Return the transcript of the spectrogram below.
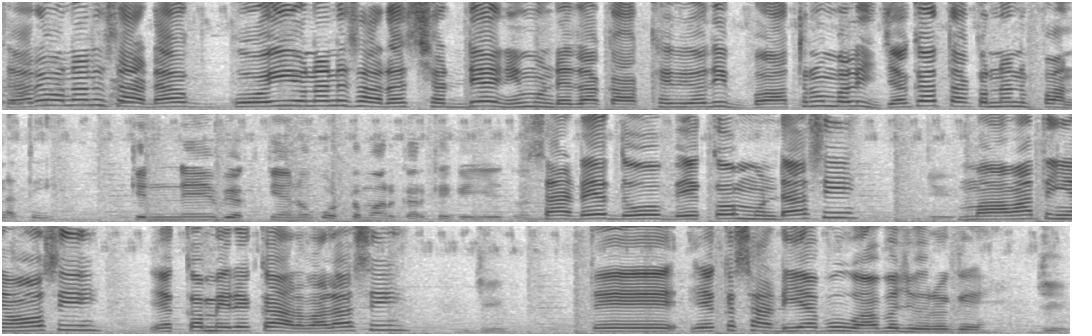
ਸਰ ਉਹਨਾਂ ਨੇ ਸਾਡਾ ਕੋਈ ਉਹਨਾਂ ਨੇ ਸਾਡਾ ਛੱਡਿਆ ਹੀ ਨਹੀਂ ਮੁੰਡੇ ਦਾ ਕੱਖ ਵੀ ਉਹਦੀ ਬਾਥਰੂਮ ਵਾਲੀ ਜਗ੍ਹਾ ਤੱਕ ਉਹਨਾਂ ਨੇ ਭੰਨਤੀ। ਕਿੰਨੇ ਵਿਅਕਤੀਆਂ ਨੂੰ ਕੁੱਟਮਾਰ ਕਰਕੇ ਗਈ ਹੈ ਤੁਹਾਨੂੰ? ਸਾਡੇ ਦੋ ਇੱਕ ਮੁੰਡਾ ਸੀ ਜੀ। ਮਾਵਾਂ ਧੀਆਂ ਉਹ ਸੀ ਇੱਕ ਮੇਰੇ ਘਰ ਵਾਲਾ ਸੀ। ਜੀ। ਤੇ ਇੱਕ ਸਾਡੀ ਆ ਭੂਆ ਬਜ਼ੁਰਗ ਹੈ। ਜੀ।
